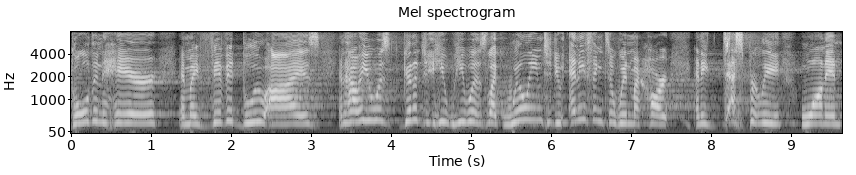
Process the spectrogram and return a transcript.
golden hair and my vivid blue eyes and how he was gonna do, he, he was like willing to do anything to win my heart and he desperately wanted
